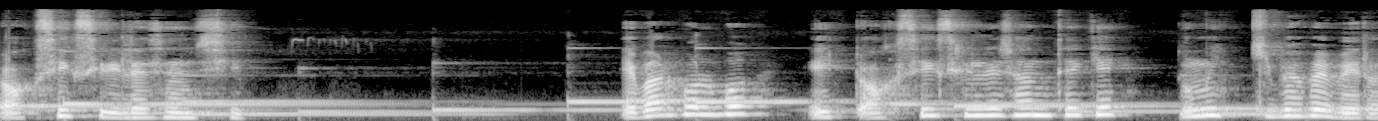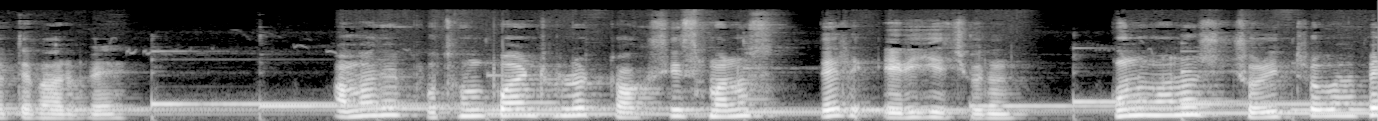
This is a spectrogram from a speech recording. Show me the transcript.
টক্সিক রিলেশনশিপ এবার বলব, এই টক্সিক রিলেশন থেকে তুমি কীভাবে বেরোতে পারবে? আমাদের প্রথম পয়েন্ট হলো টক্সিস মানুষদের এড়িয়ে চলুন। কোনো মানুষ চরিত্রভাবে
